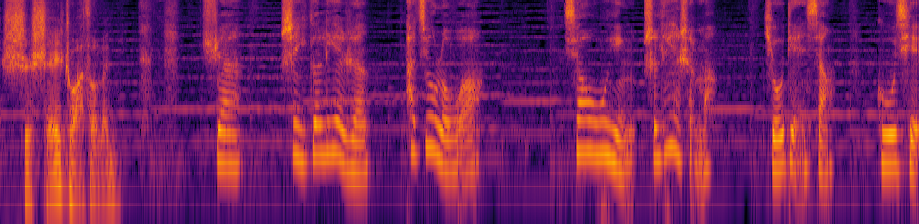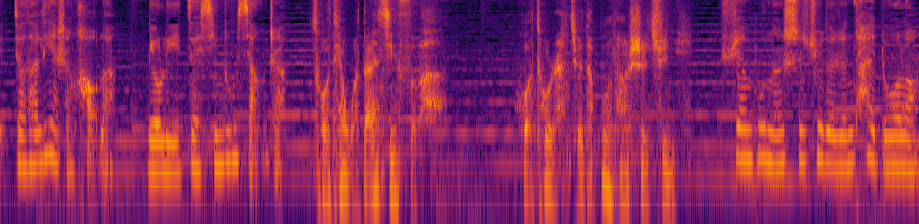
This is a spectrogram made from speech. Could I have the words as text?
是谁抓走了你？轩是一个猎人，他救了我。萧无影是猎人吗？有点像，姑且叫他猎人好了。琉璃在心中想着。昨天我担心死了，我突然觉得不能失去你。轩不能失去的人太多了，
